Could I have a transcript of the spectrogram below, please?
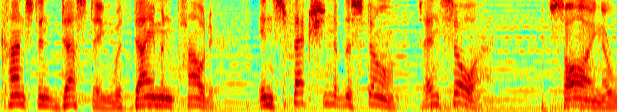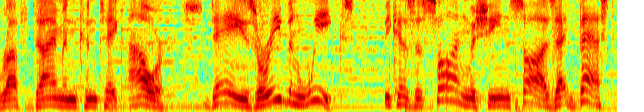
constant dusting with diamond powder, inspection of the stones, and so on. Sawing a rough diamond can take hours, days, or even weeks because the sawing machine saws at best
